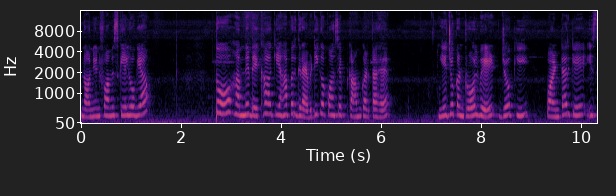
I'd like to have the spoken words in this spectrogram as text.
नॉन यूनिफॉर्म स्केल हो गया। तो हमने देखा कि यहाँ पर ग्रेविटी का कॉन्सेप्ट काम करता है। ये जो कंट्रोल वेट जो कि पॉइंटर के इस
